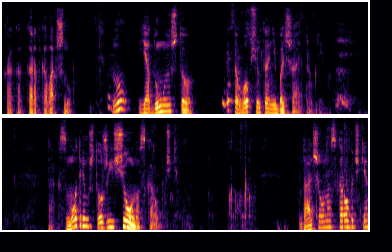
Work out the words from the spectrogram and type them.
коротко- коротковат шнур. Ну, я думаю, что это, в общем-то, небольшая проблема. Так, смотрим, что же еще у нас в коробочке. Дальше у нас в коробочке,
